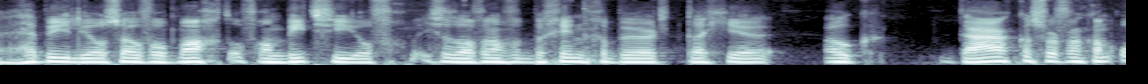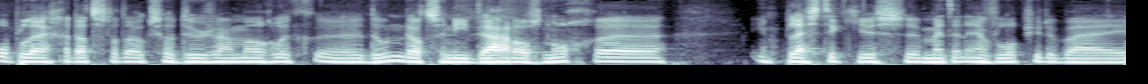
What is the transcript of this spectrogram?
hebben jullie al zoveel macht of ambitie, of is het al vanaf het begin gebeurd dat je ook daar een soort van kan opleggen dat ze dat ook zo duurzaam mogelijk eh, doen? Dat ze niet daar alsnog eh, in plasticjes met een envelopje erbij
